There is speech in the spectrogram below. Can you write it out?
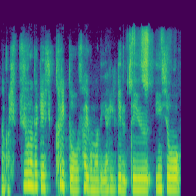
なんか必要なだけしっかりと最後までやりきるっていう印象を、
